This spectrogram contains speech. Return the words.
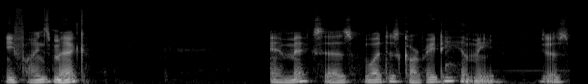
he finds Mick, and Mick says, What does carpe diem mean? He just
